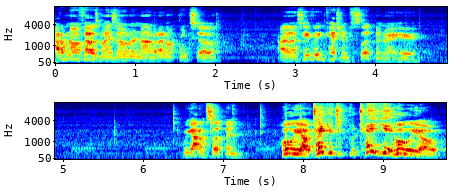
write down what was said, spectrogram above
I don't know if that was my zone or not, but I don't think so. All right, let's see if we can catch him slipping right here. We got him slipping. Julio, take it. Take it, Julio.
